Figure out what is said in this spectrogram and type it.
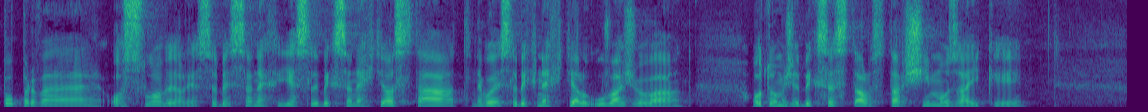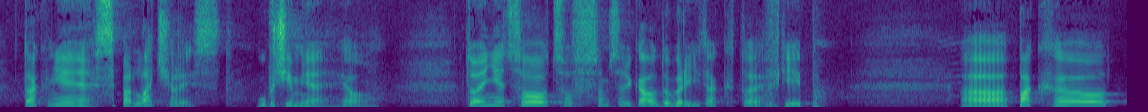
poprvé oslovil, jestli, by se nech, jestli bych se nechtěl stát, nebo jestli bych nechtěl uvažovat o tom, že bych se stal starší mozaiky, tak mě spadla čelist. Upřímně, jo. To je něco, co jsem si říkal, dobrý, tak to je vtip. A pak eh,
